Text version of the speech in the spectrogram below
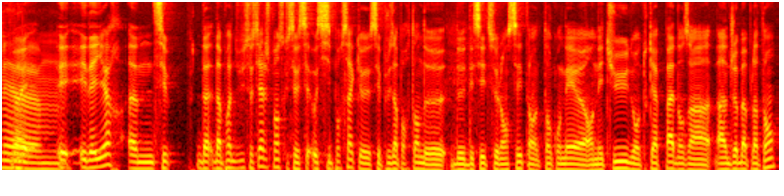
Mais, Et, et d'ailleurs, c'est d'un point de vue social, je pense que c'est aussi pour ça que c'est plus important d'essayer de, d'essayer de, se lancer tant, tant qu'on est en études ou en tout cas pas dans un, un job à plein temps.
